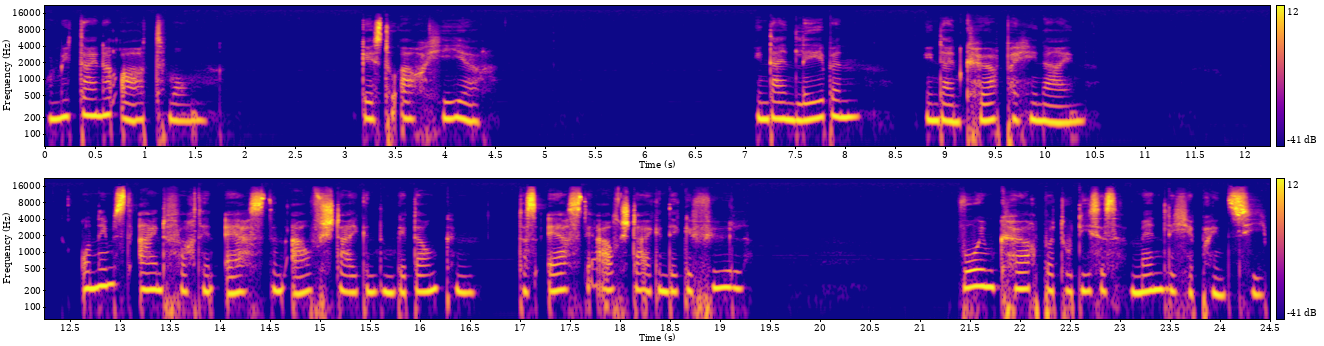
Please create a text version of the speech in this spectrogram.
Und mit deiner Atmung gehst du auch hier in dein Leben, in dein Körper hinein und nimmst einfach den ersten aufsteigenden Gedanken, das erste aufsteigende Gefühl, wo im Körper du dieses männliche Prinzip,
